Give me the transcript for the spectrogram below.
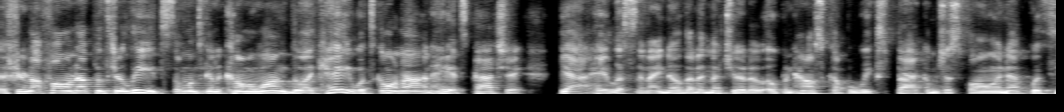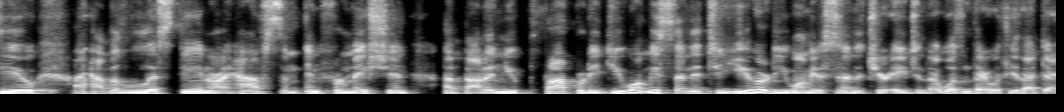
If you're not following up with your leads, someone's going to come along be like, hey, what's going on? Hey, it's Patrick. Yeah. Hey, listen, I know that I met you at an open house a couple weeks back. I'm just following up with you. I have a listing or I have some information about a new property. Do you want me to send it to you or do you want me to send it to your agent that wasn't there with you that day?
